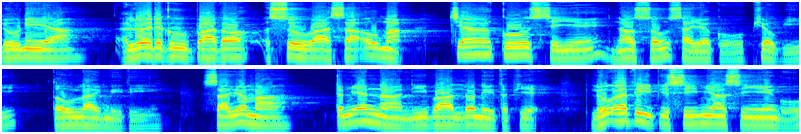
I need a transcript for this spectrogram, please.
လိုနေရာအလွယ်တကူပါသောအဆိုပါစာအုပ်မှကျမ်းကိုစရင်နောက်ဆုံးစာရွက်ကို ဖြုတ်ပြီးသုံးလိုက်မိသည်စာရွက်မှာတမျက်နှာနီးပါးလွတ်နေသဖြင့်လိုအပ်သည့်ပစ္စည်းများစည်ရင်ကို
